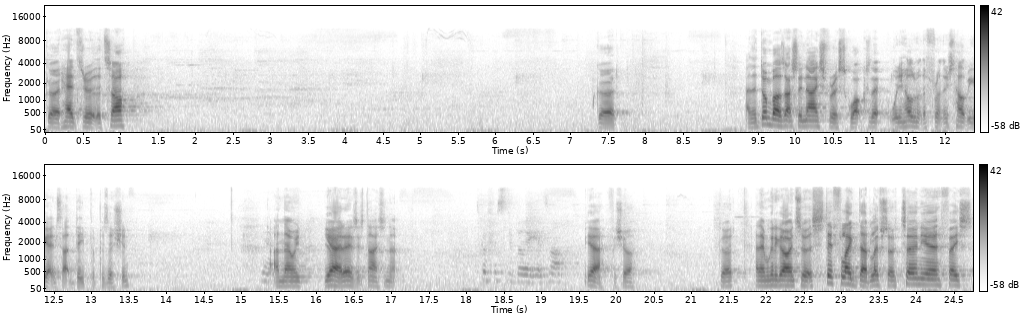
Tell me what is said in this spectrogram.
Good. Head through at the top. Good. And the dumbbell is actually nice for a squat because when you hold them at the front, they just help you get into that deeper position. Yeah. And then we, yeah, it is. It's nice, isn't it? It's good for stability as well. Yeah, for sure. Good. And then we're going to go into a stiff leg deadlift. So turn your face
